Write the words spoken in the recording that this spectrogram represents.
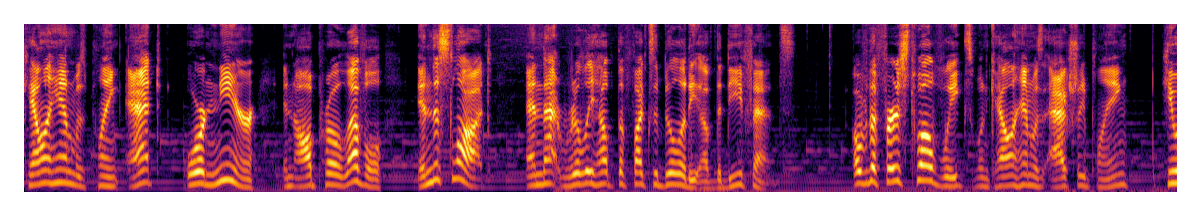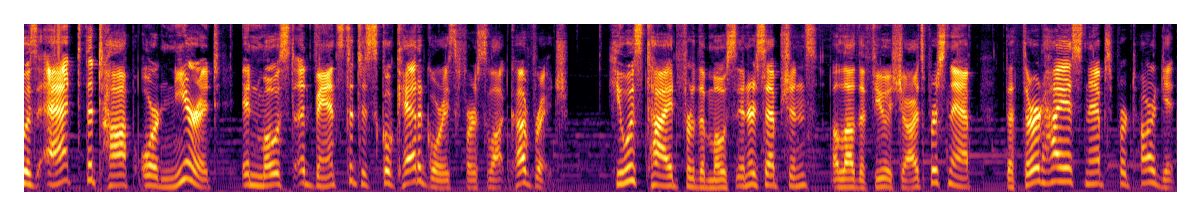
Callahan was playing at or near an all pro level in the slot, and that really helped the flexibility of the defense. Over the first 12 weeks, when Callahan was actually playing, he was at the top or near it in most advanced statistical categories for slot coverage. He was tied for the most interceptions, allowed the fewest yards per snap, the third highest snaps per target,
